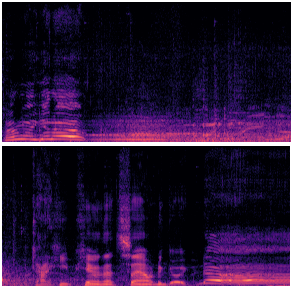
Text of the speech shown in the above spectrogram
How do I get out? God, I keep hearing that sound and going, no!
